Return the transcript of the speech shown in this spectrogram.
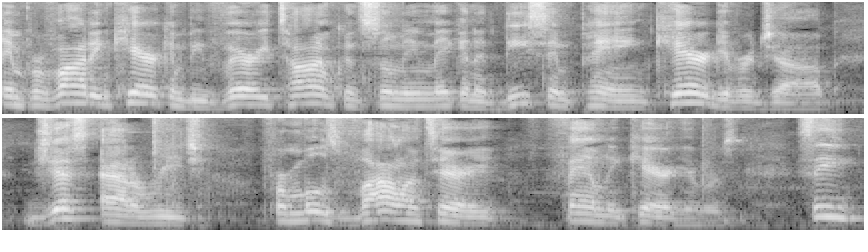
and providing care can be very time consuming, making a decent paying caregiver job just out of reach for most voluntary family caregivers. See,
